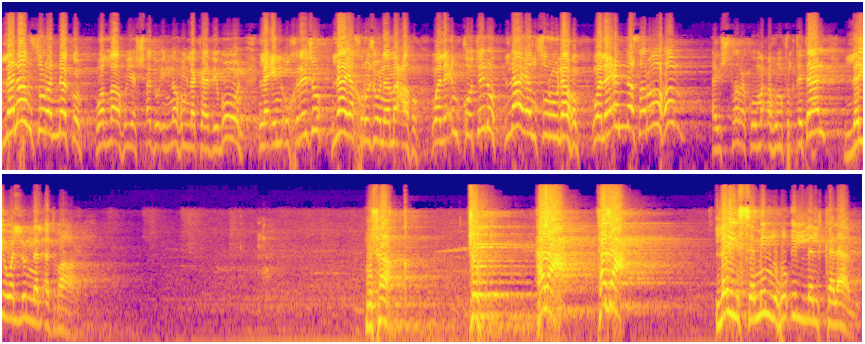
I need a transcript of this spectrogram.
لننصرنكم. والله يشهد إنهم لكاذبون لئن أخرجوا لا يخرجون معهم ولئن قتلوا لا ينصرونهم ولئن نصروهم أي اشتركوا معهم في القتال ليولن الأدبار. نفاق جب ليس منه إلا الكلام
